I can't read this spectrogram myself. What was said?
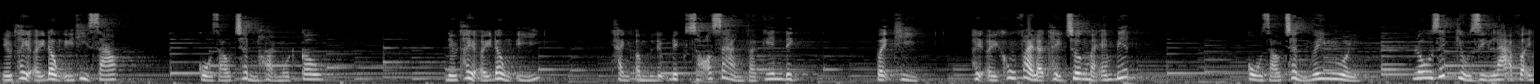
Nếu thầy ấy đồng ý thì sao? Cô giáo Trần hỏi một câu. Nếu thầy ấy đồng ý, thành âm liễu địch rõ ràng và kiên định. Vậy thì, thầy ấy không phải là thầy Trương mà em biết. Cô giáo Trần ngây người, logic kiểu gì lạ vậy?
